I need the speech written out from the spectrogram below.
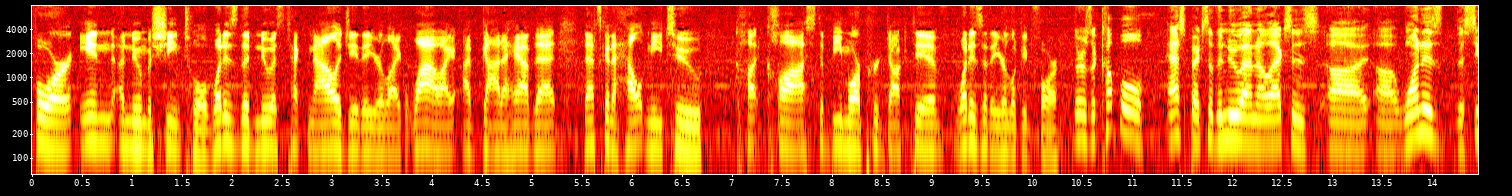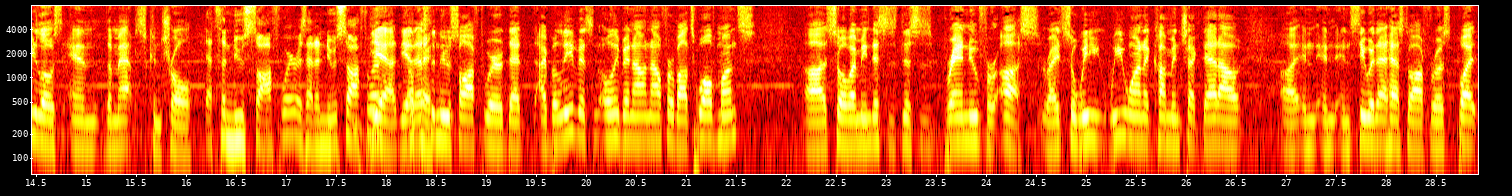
for in a new machine tool? What is the newest technology that you're like, wow, I, I've got to have that. That's going to help me to cut costs, to be more productive. What is it that you're looking for? There's a couple aspects of the new NLXs. Uh, uh, one is the CELOS and the MAPPS control. That's a new software. Is that a new software? Yeah, yeah, that's the new software that I believe it's only been out now for about 12 months. Uh, so I mean, this is this is brand new for us, right? So we we want to come and check that out uh, and, and and see what that has to offer us. But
